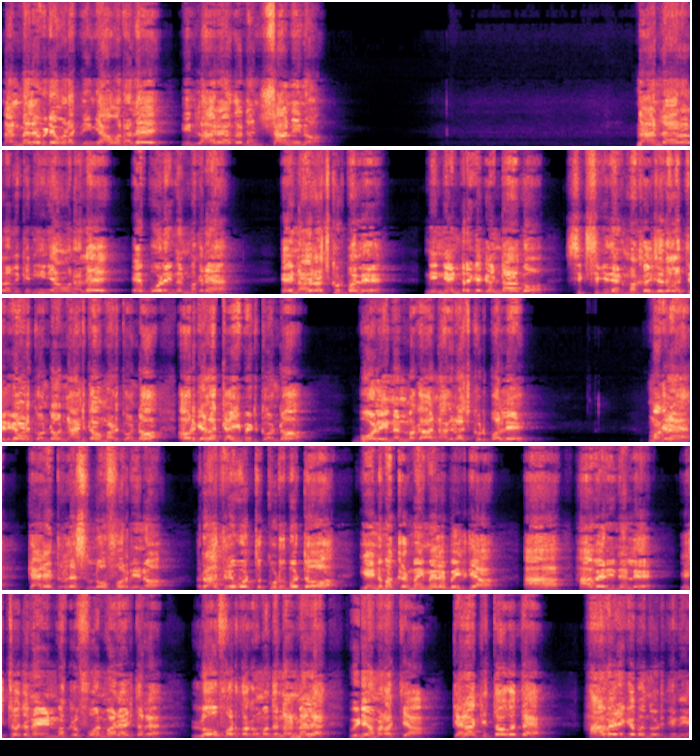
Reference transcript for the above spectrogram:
ನನ್ ಮೇಲೆ ವಿಡಿಯೋ ಮಾಡಕ್ ನೀನ್ ಯಾವನಲ್ಲಿ ನೀನ್ ಲಾರಿ ಆದ್ರೆ ನನ್ ಶಾ ನೀನು? ನಾನ್ ಲಾಯರ್ ಅಲ್ಲ ನನಗೆ ನೀನ್ ಯಾವನಲ್ಲಿ ಏ, ಬೋಳಿ ನನ್ ಮಗನೇ? ಏ, ನಾಗರಾಜ್ ಕುಡ್ಪಾಲಿ, ನಿನ್ ಹೆಂಡ್ರಿಗೆ ಗಂಡ ಆಗೋ ಸಿಕ್ಸಿಗಿದ ಹೆಣ್ಮಕ್ಳ ಜೊತೆಲ್ಲ ತಿರ್ಗಾಡ್ಕೊಂಡು, ನಾಟಕ ಮಾಡ್ಕೊಂಡು, ಅವ್ರಿಗೆಲ್ಲ ಕೈ ಬಿಟ್ಕೊಂಡು ಬೋಳಿ ನನ್ನ ಮಗ ನಾಗರಾಜ್ ಕುಡ್ಪಲ್ಲಿ ಮಗನೇ ಕ್ಯಾರೆಕ್ಟರ್ಲೆಸ್ ಲೋಫರ್ ನೀನು. ರಾತ್ರಿ ಹೊತ್ತು ಕುಡಿದ್ಬಿಟ್ಟು ಹೆಣ್ಮಕ್ಳ ಮೈ ಮೇಲೆ ಬೀಳ್ತೀಯ? ಆ ಹಾವೇರಿನಲ್ಲಿ ಎಷ್ಟೋ ಜನ ಹೆಣ್ಮಕ್ಳು ಫೋನ್ ಮಾಡಿ ಹೇಳ್ತಾರೆ ಲೋಫರ್ ತಗೊಂಬಂದು ನನ್ನ ಮೇಲೆ ವಿಡಿಯೋ ಮಾಡಾಕ್ತೀಯ? ಕೆರ ಕಿತ್ತೋಗುತ್ತೆ. ಹಾವೇರಿಗೆ ಬಂದು ಹೊಡಿತೀನಿ.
